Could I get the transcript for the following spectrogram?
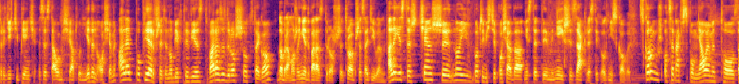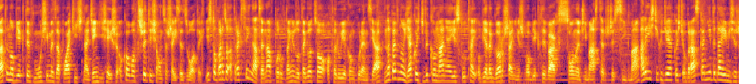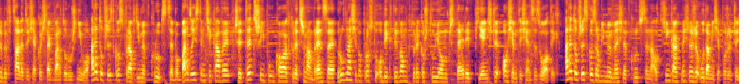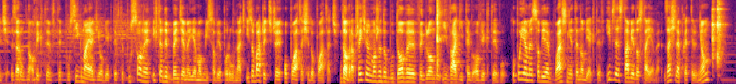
28-45 ze stałym światłem 1.8, ale po pierwsze ten obiektyw jest dwa razy droższy od tego. Dobra, może nie dwa razy droższy, trochę przesadziłem, ale jest też cięższy, no i oczywiście posiada niestety mniejszy zakres tych ogniskowych. Skoro już o cenach wspomniałem, to za ten obiektyw musimy zapłacić na dzień dzisiejszy około 3600 zł. Jest to bardzo atrakcyjna cena w porównaniu do tego, co oferuje konkurencja. Na pewno jakość wykonania jest tutaj o wiele gorsza niż w obiektywach Sony G Master czy Sigma, ale jeśli chodzi o jakość obrazka, nie wydaje mi się, żeby wcale to się jakoś tak bardzo różniło. Ale to wszystko sprawdzimy wkrótce, bo bardzo jestem ciekawy, czy te 3,5 koła, które trzymam w ręce, równa się po prostu obiektywom, które kosztują 4, 5 czy 8 tysięcy złotych. Ale to wszystko zrobimy, myślę, wkrótce na odcinkach. Myślę, że uda mi się pożyczyć zarówno obiektyw typu Sigma, jak i obiektyw typu Sony i wtedy będziemy je mogli sobie porównać i zobaczyć, czy opłaca się dopłacać. Dobra, przejdźmy może do budowy, wyglądu i wagi tego obiektywu. Kupujemy sobie właśnie ten obiektyw i w zestawie dostajemy zaślepkę tylnią,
